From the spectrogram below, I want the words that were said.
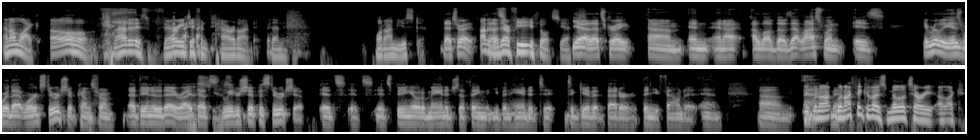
And I'm like, oh, that is very different paradigm than what I'm used to. That's right. I don't that's, know. There are a few thoughts. Yeah. Yeah, that's great. Um, and and I I love those. That last one is it really is where that word stewardship comes from at the end of the day right yes, that's yes. leadership is stewardship it's it's it's being able to manage the thing that you've been handed to to give it better than you found it and um when i man. when i think of those military uh, like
